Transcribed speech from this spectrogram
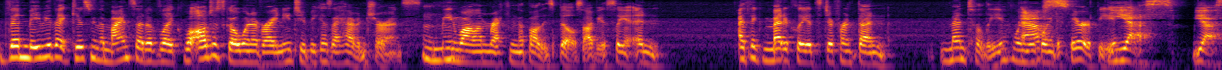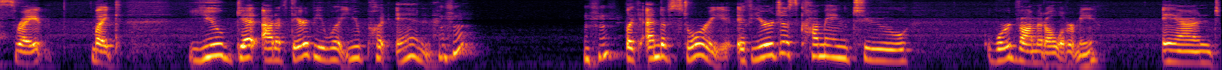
then maybe that gives me the mindset of like well i'll just go whenever i need to because i have insurance. Mm-hmm. meanwhile i'm racking up all these bills obviously and i think medically it's different than mentally when you're going to therapy. Yes yes. Right? Like you get out of therapy what you put in. Mm-hmm. Mm-hmm. Like end of story. If you're just coming to word vomit all over me and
